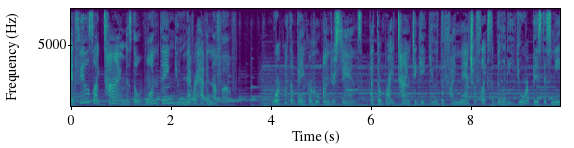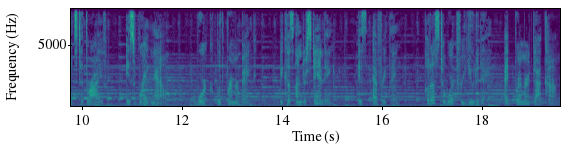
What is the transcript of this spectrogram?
it feels like time is the one thing you never have enough of. Work with a banker who understands that the right time to get you the financial flexibility your business needs to thrive is right now. Work with Bremer Bank because understanding is everything. Put us to work for you today at bremer.com.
